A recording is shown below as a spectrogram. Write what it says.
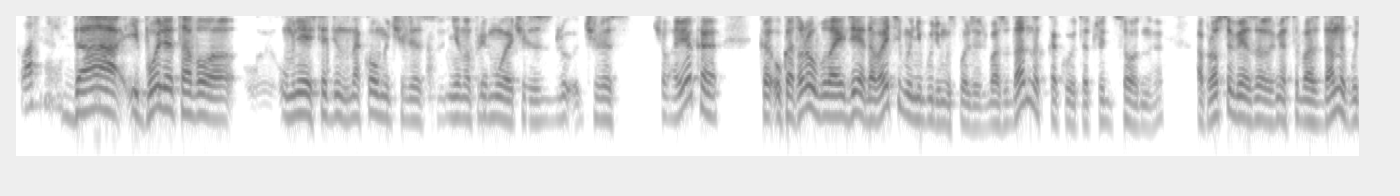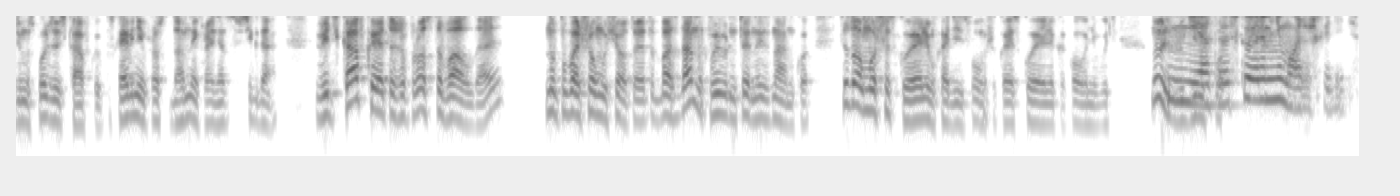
Классно же. Да, и более того, у меня есть один знакомый через, не напрямую, а через, через человека, у которого была идея, давайте мы не будем использовать базу данных какую-то традиционную, а просто вместо, вместо баз данных будем использовать кавку, и пускай в ней просто данные хранятся всегда. Ведь кавка – это же просто вал, да? Ну, по большому счету, это баз данных, вывернутая наизнанку. Ты туда можешь SQL ходить с помощью KSQL или какого-нибудь. Ну, или нет, SQL не можешь ходить.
